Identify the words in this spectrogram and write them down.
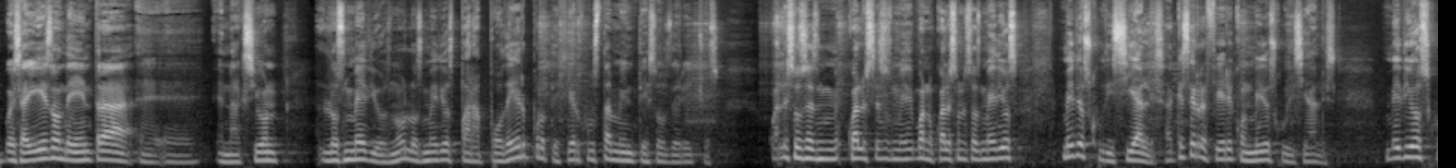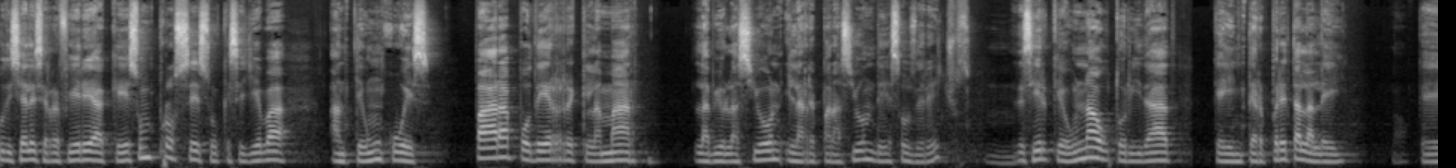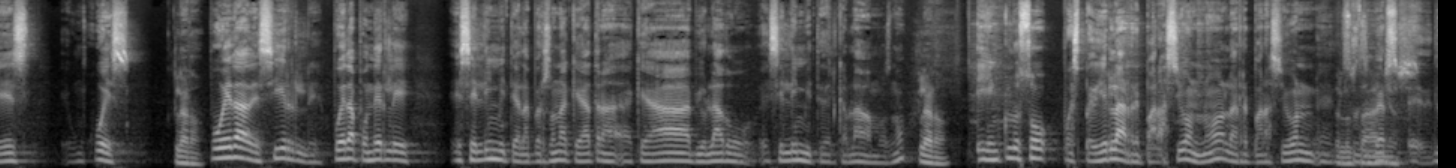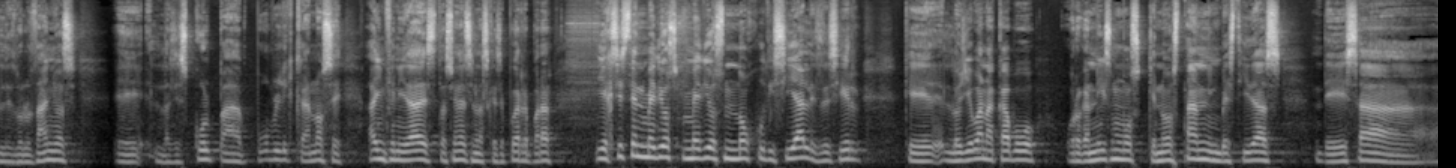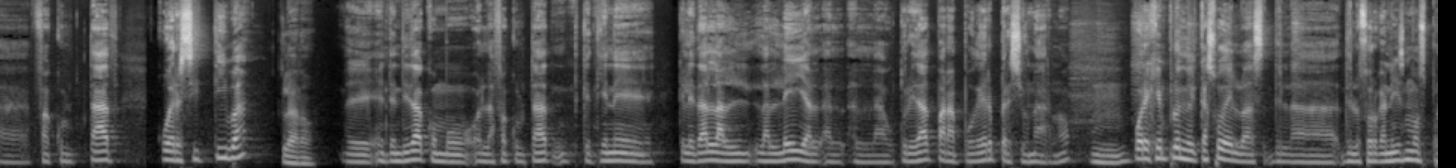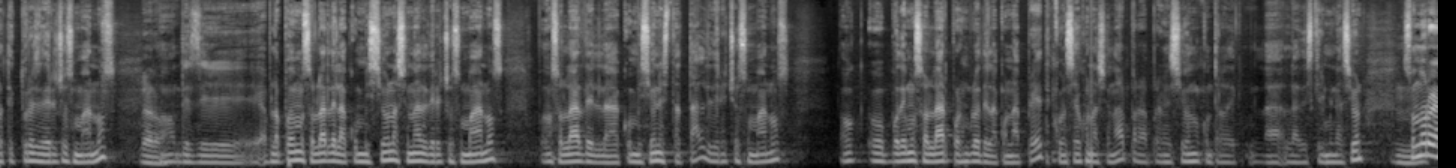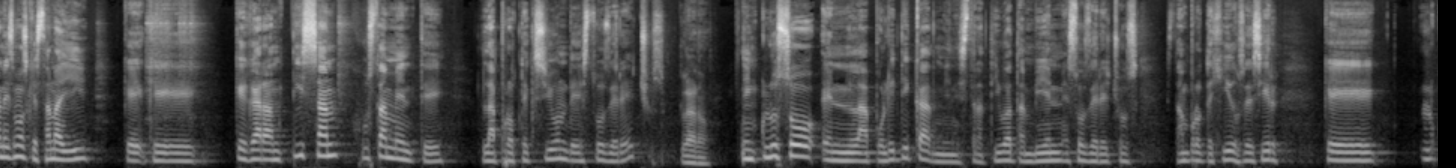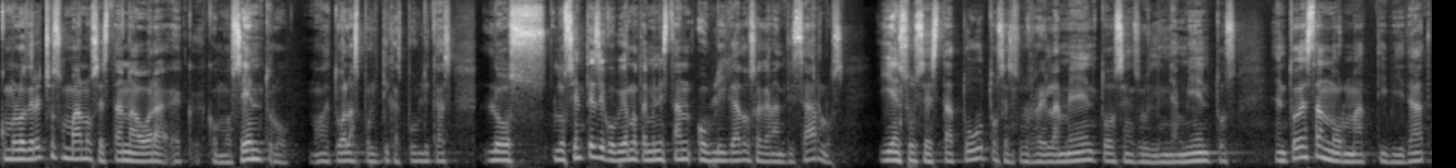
pues ahí es donde entra eh, eh, en acción los medios, ¿no? los medios para poder proteger justamente esos derechos. ¿Cuáles son, cuáles esos, bueno, ¿Cuáles son esos medios? Medios judiciales. ¿A qué se refiere con medios judiciales? Medios judiciales se refiere a que es un proceso que se lleva ante un juez para poder reclamar la violación y la reparación de esos derechos. Es decir, que una autoridad que interpreta la ley, que es un juez, claro. pueda decirle, pueda ponerle ese límite a la persona que ha, que ha violado ese límite del que hablábamos, ¿no? Claro. E incluso, pues, pedir la reparación, ¿no? La reparación eh, de, los daños. Eh, de los daños eh, la disculpa pública, no sé, hay infinidad de situaciones en las que se puede reparar. Y existen medios, medios no judiciales, es decir, que lo llevan a cabo organismos que no están investidas de esa facultad coercitiva. Claro. Eh, entendida como la facultad que tiene que le da la, ley a, la autoridad para poder presionar, ¿no? Por ejemplo, en el caso de, las, de, la, de los organismos protectores de derechos humanos, desde podemos hablar de la Comisión Nacional de Derechos Humanos, podemos hablar de la Comisión Estatal de Derechos Humanos, o podemos hablar, por ejemplo, de la CONAPRED, Consejo Nacional para la Prevención contra la, Discriminación. Son organismos que están ahí, que, que, que garantizan justamente la protección de estos derechos. Claro. Incluso en la política administrativa también esos derechos están protegidos, es decir, que como los derechos humanos están ahora eh, como centro de todas las políticas públicas, los, los entes de gobierno también están obligados a garantizarlos y en sus estatutos, en sus reglamentos, en sus lineamientos, en toda esta normatividad,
